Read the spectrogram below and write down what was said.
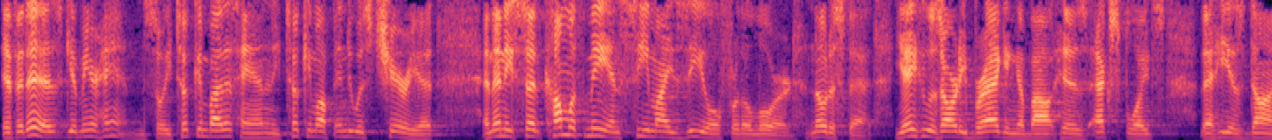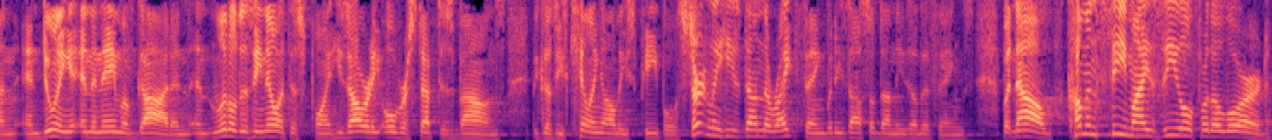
If it is, give me your hand. And so he took him by his hand, and he took him up into his chariot. And then he said, Come with me and see my zeal for the Lord. Notice that. Jehu is already bragging about his exploits that he has done and doing it in the name of God. And, and little does he know at this point, he's already overstepped his bounds because he's killing all these people. Certainly he's done the right thing, but he's also done these other things. But now, come and see my zeal for the Lord.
